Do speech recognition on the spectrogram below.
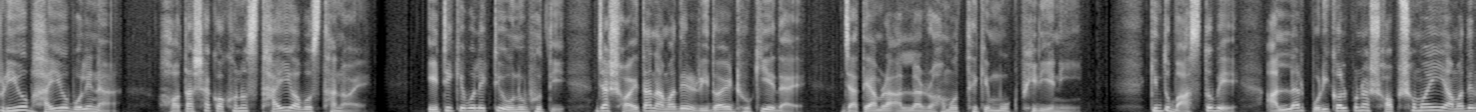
প্রিয় ভাইও বলে না, হতাশা কখনো স্থায়ী অবস্থা নয়। এটি কেবল একটি অনুভূতি যা শয়তান আমাদের হৃদয়ে ঢুকিয়ে দেয়, যাতে আমরা আল্লাহর রহমত থেকে মুখ ফিরিয়ে নিই। কিন্তু বাস্তবে আল্লাহর পরিকল্পনা সবসময়ই আমাদের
